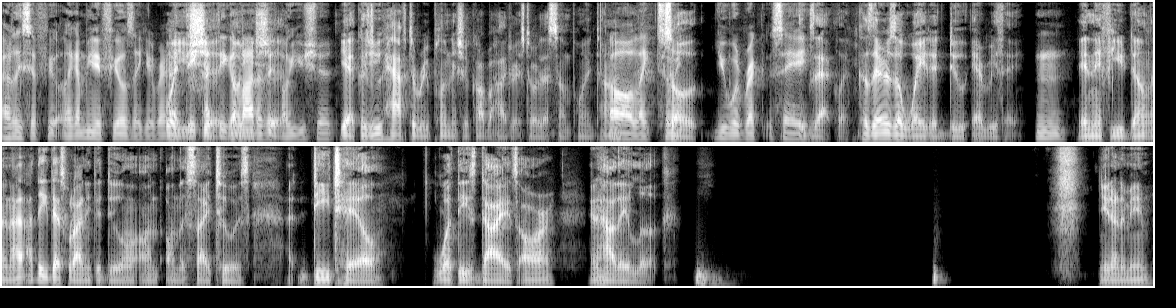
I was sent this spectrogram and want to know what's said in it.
At least it feels like I mean it feels like you're right. Well, I you think should. I think No, a lot of should. it. Oh, you should. Yeah, because you have to replenish your carbohydrate stores at some point in time. Oh, like so, So- you would rec- say exactly. Because there is a way to do everything. Mm, And if you don't, and I, I think that's what I need to do on, on, on the site too, is uh, detail what these diets are and how they look. You know what I mean?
